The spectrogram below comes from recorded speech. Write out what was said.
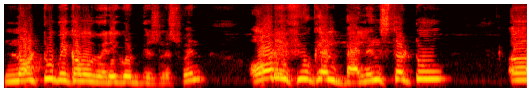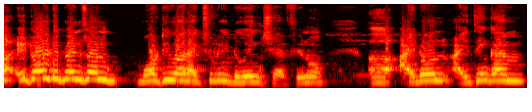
not to become a very good businessman. Or if you can balance the two uh, it all depends on what you are actually doing chef you know. Uh, i don't i think i'm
